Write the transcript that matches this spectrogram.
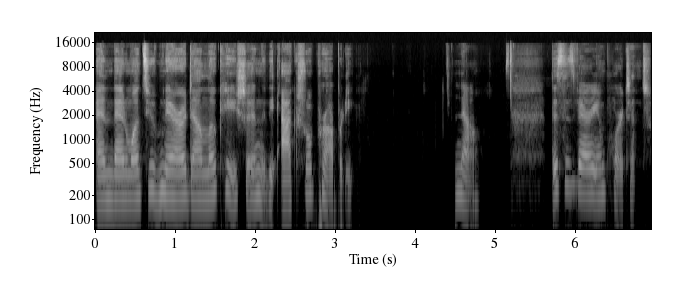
And then once you've narrowed down location, the actual property. Now, this is very important.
